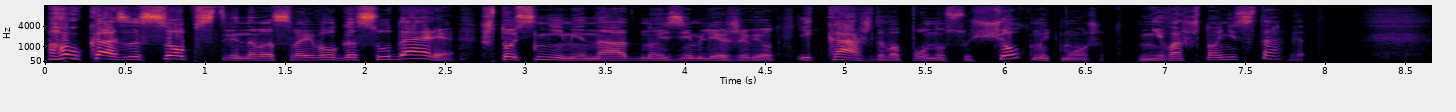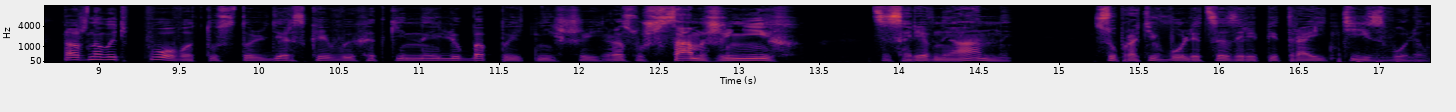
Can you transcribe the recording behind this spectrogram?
а указы собственного своего государя, что с ними на одной земле живет и каждого по носу щелкнуть может, ни во что не ставят. Должно быть повод у столь дерзкой выходки наилюбопытнейший, раз уж сам жених цесаревны Анны супротив воли Цезаря Петра идти изволил.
